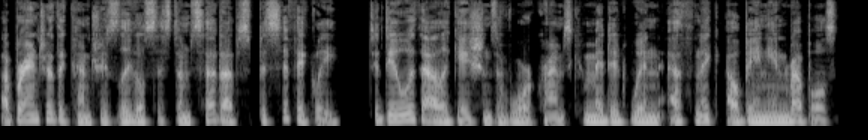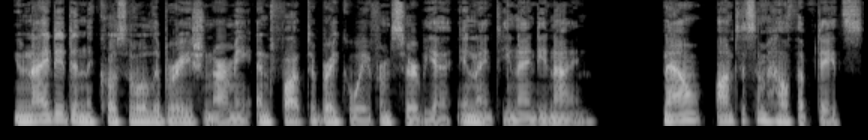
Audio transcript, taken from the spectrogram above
a branch of the country's legal system set up specifically to deal with allegations of war crimes committed when ethnic Albanian rebels united in the Kosovo Liberation Army and fought to break away from Serbia in 1999. Now, on to some health updates.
